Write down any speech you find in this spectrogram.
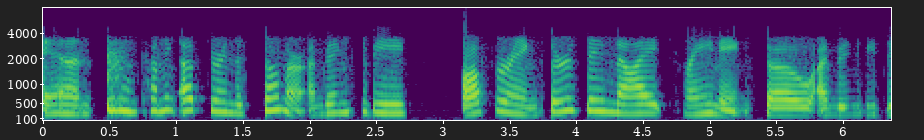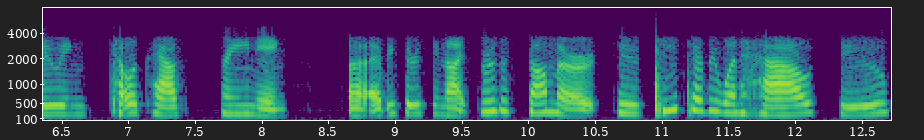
and coming up during the summer, I'm going to be offering Thursday night training. So I'm going to be doing telecast training uh, every Thursday night through the summer to teach everyone how to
